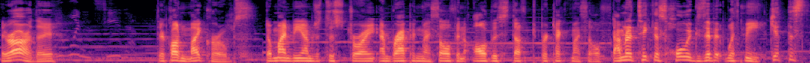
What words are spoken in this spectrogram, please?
There are. They, We wouldn't see them. they're called microbes. Don't mind me. I'm just destroying. I'm wrapping myself in all this stuff to protect myself. I'm going to take this whole exhibit with me. Get this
